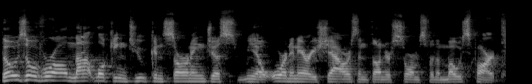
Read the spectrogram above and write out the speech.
Those overall overall, not looking too concerning, just, you know, ordinary showers and thunderstorms for the most part.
